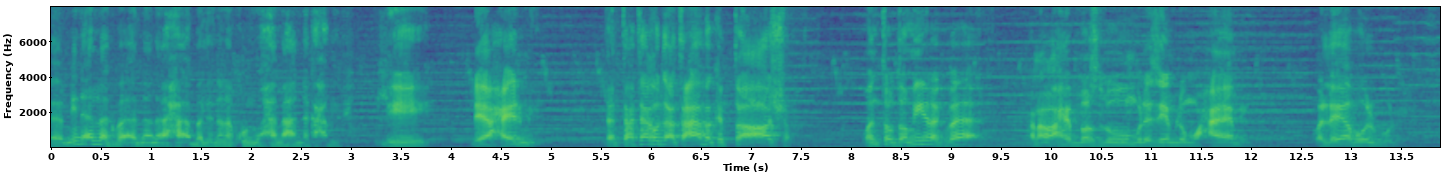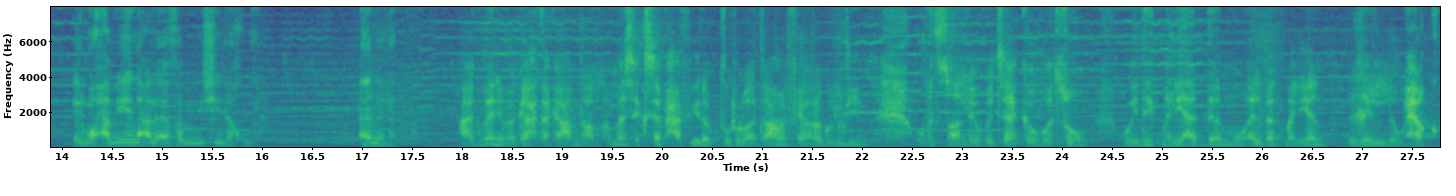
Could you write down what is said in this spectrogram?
آه، مين قال لك بقى إن أنا هقبل إن أنا أكون محامي عنك يا حبيبي؟ ليه؟ ليه يا حلمي؟ ده أنت هتاخد أتعابك الطاقة عشرة. وأنت وضميرك بقى. أنا واحد مظلوم ولازم له محامي. ولا إيه يا بلبل؟ المحامين على قفا من يشيل أخويا. أنا لا. عجباني بجاحتك يا عبد الله. ماسك سبحة في إيدك طول الوقت عامل فيها رجل دين. وبتصلي وبتزكي وبتصوم. وإيديك مليها الدم وقلبك مليان غل وحقد.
